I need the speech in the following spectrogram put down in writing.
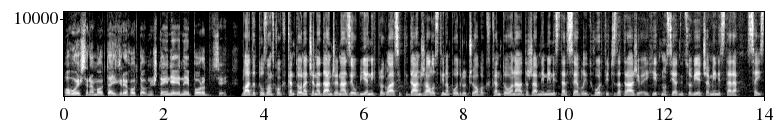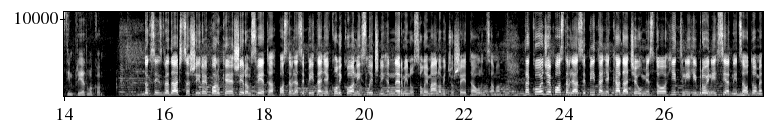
Ovo je sramota i grehota, uništenje jedne porodice. Vlada Tuzlanskog kantona će na dan dženaze ubijenih proglasiti dan žalosti na području ovog kantona. Državni ministar Sevlid Hurtić zatražio je hitnu sjednicu vijeća ministara sa istim prijedlogom. Dok se iz gradačica šire poruke širom svijeta, postavlja se pitanje koliko onih sličnih Nerminu Sulejmanoviću šeta ulicama. Također postavlja se pitanje kada će umjesto hitnih i brojnih sjednica o tome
